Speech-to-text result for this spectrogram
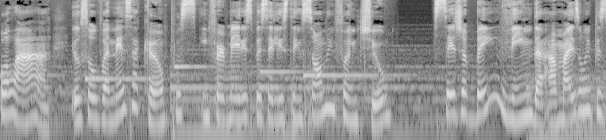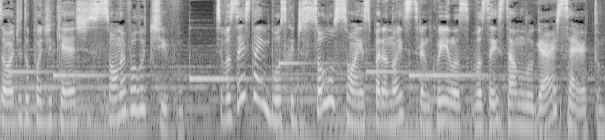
Olá, eu sou Vanessa Campos, enfermeira especialista em sono infantil. Seja bem-vinda a mais um episódio do podcast Sono Evolutivo. Se você está em busca de soluções para noites tranquilas, você está no lugar certo.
